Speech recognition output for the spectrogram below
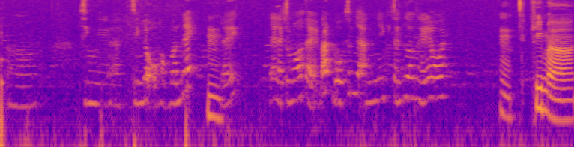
ờ, trình trình độ học vấn ấy. Ừ. Đấy nên là chúng nó phải bắt buộc chấp nhận những chấn thương thế thôi Ừ. khi mà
